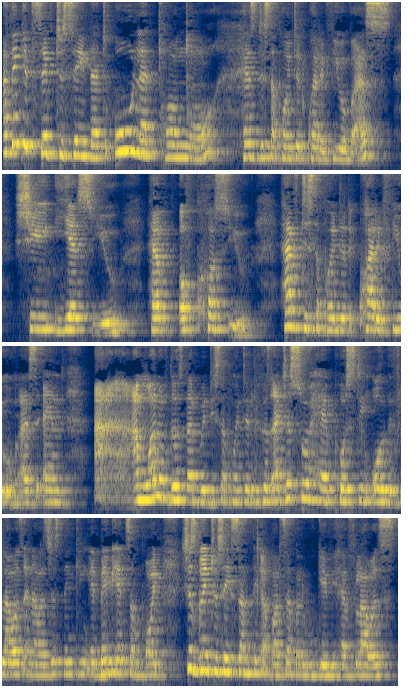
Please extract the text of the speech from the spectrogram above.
I think it's safe to say that uLaConco has disappointed quite a few of us. She, yes, you have, of course, you have disappointed quite a few of us, and I'm one of those that were disappointed because I just saw her posting all the flowers, and I was just thinking, and maybe at some point she's going to say something about somebody who gave her flowers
